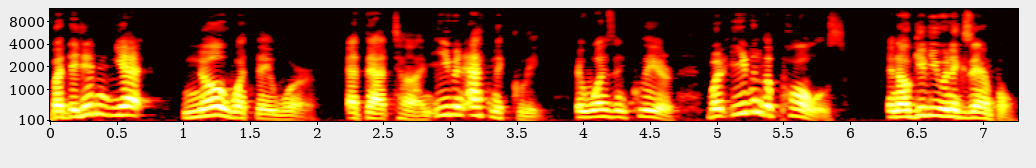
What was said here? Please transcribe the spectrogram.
But they didn't yet know what they were at that time, even ethnically. It wasn't clear. But even the Poles, and I'll give you an example.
